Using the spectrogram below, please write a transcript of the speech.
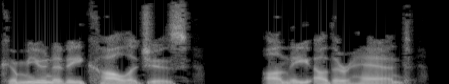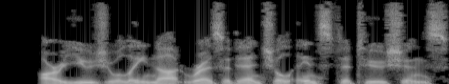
Community colleges, on the other hand, are usually not residential institutions,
